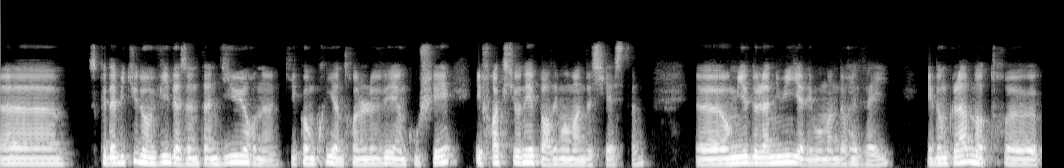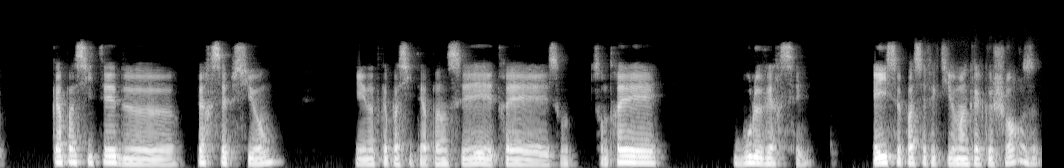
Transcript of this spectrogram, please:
heu, ce que d'habitude on vit dans un temps diurne qui est compris entre un lever et un coucher, est fractionné par des moments de sieste, hein. Au milieu de la nuit, il y a des moments de réveil et donc là, notre, capacité de perception et notre capacité à penser est très sont très bouleversées et il se passe effectivement quelque chose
